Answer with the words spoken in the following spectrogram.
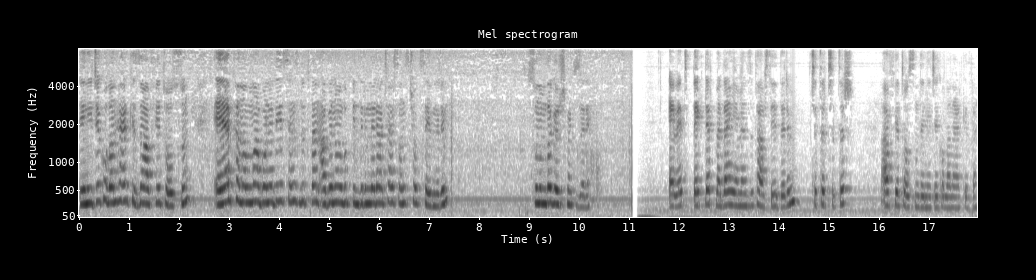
Deneyecek olan herkese afiyet olsun. Eğer kanalıma abone değilseniz lütfen abone olup bildirimleri açarsanız çok sevinirim. Sunumda görüşmek üzere. Evet, bekletmeden yemenizi tavsiye ederim. Çıtır çıtır. Afiyet olsun deneyecek olan herkese.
